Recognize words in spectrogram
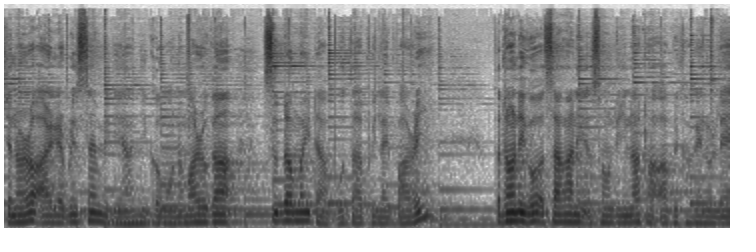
ကျွန်တော်တို့အာရဂပရင်းစမီဒီယာညီကောင်မောင်နမတို့ကစူတော်မိတ်တာပို့သားပေးလိုက်ပါရယ်တတော်ဒီကိုအစားကနေအဆုံးတီနောက်ထောင်အပိခါခဲ့လို့လဲ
